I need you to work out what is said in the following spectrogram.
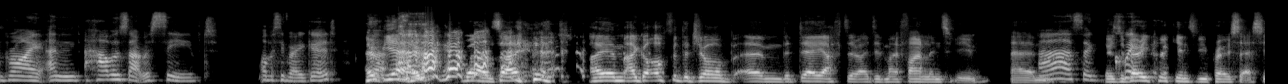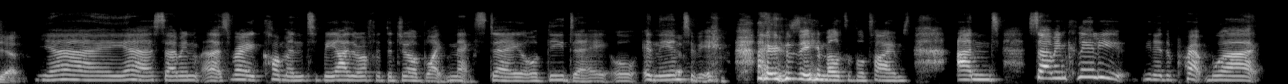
Right. And how was that received? Obviously, very good. Hope, yeah. well, so I, I um I got offered the job um the day after I did my final interview. Um, ah, so it was quick. a very quick interview process. Yeah. Yeah, yeah. So I mean, it's very common to be either offered the job like next day or the day or in the interview. Yeah. I've seen multiple times, and so I mean, clearly, you know, the prep work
